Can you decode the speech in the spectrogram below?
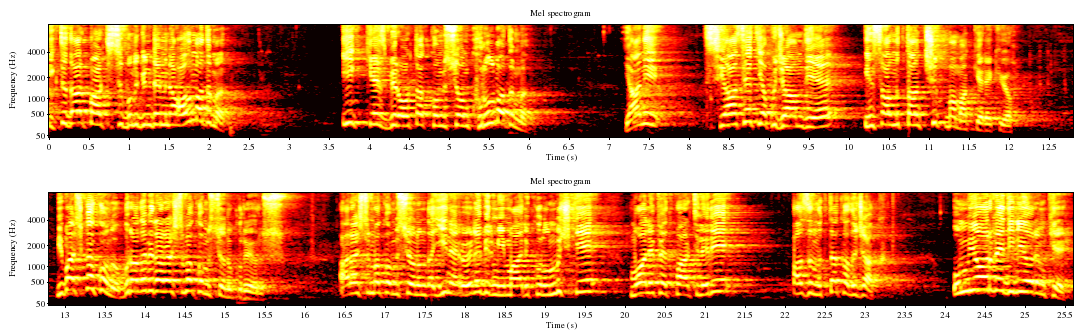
iktidar partisi bunu gündemine almadı mı? İlk kez bir ortak komisyon kurulmadı mı? Yani siyaset yapacağım diye insanlıktan çıkmamak gerekiyor. Bir başka konu, burada bir araştırma komisyonu kuruyoruz. Araştırma komisyonunda yine öyle bir mimari kurulmuş ki muhalefet partileri azınlıkta kalacak. Umuyor ve diliyorum ki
